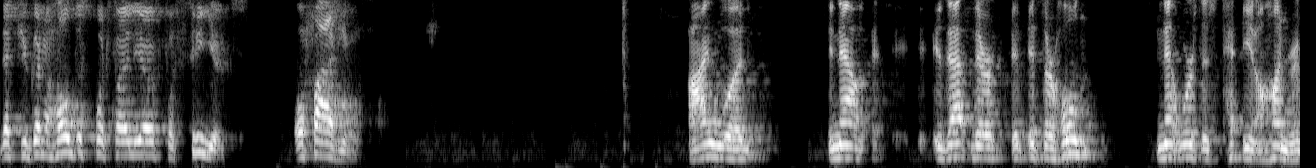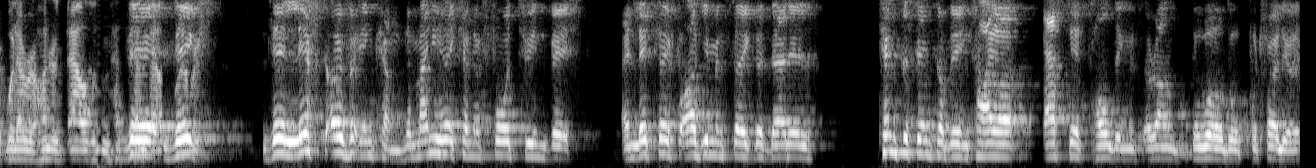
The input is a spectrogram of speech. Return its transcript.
that you're going to hold this portfolio for three years or five years. I would, and now, is that their, if, their whole net worth is, 10, you know, 100, whatever, 100,000, their, their, their leftover income, the money they can afford to invest, and let's say for argument's sake that that is 10% of the entire asset holdings around the world or portfolio.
